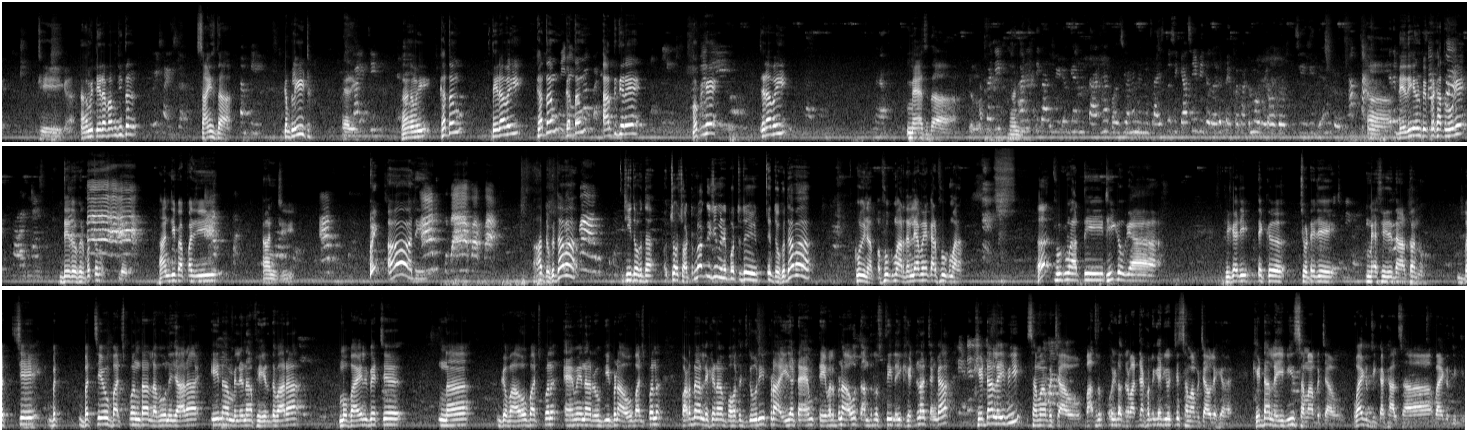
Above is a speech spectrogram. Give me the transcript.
ਠੀਕ ਆ। ਹਾਂ ਵੀ ਤੇਰਾ ਬੰਮਜੀਤ ਸਾਇੰਸ ਦਾ? ਕੰਪਲੀਟ ਵੈਰੀ ਹਾਂ ਬਈ। ਖਤਮ? ਤੇਰਾ ਬਈ? ਖਤਮ ਖਤਮ। ਆਰਤੀ ਤੇਰੇ ਮੁੱਕ ਗਏ। ਤੇਰਾ ਬਈ ਮੈਥ ਦਾ। ਚਲੋ। ਜੀ ਹਾਂਜੀ। ਗੱਲ ਵੀਡੀਓ ਗੇਮ ਤਾਰਨਾ ਕੋਲ ਸੀ ਉਹਨੇ ਮੈਨੂੰ ਪ੍ਰਾਈਜ਼ ਤੁਸੀਂ ਕਿਹਾ ਸੀ ਵੀ ਜਦੋਂ ਇਹਦੇ ਪੇਪਰ ਖਤਮ ਹੋ ਗਏ ਉਦੋਂ ਤੁਸੀਂ ਵੀ ਦੇਣ। ਦੇ ਹਾਂ ਦੇ ਦਈਏ ਹੁਣ ਪੇਪਰ ਖਤਮ ਹੋ ਗਏ? ਦੇ ਦਿਓ ਫਿਰ ਪੁੱਤ ਨੂੰ ਦੇ ਦਿਓ ਹਾਂਜੀ ਪਾਪਾ ਜੀ। ਹਾਂਜੀ। ਓਏ ਆ ਦੀ ਆ ਦੁਖਦਾ ਵਾ? ਕੀ ਦੁਖਦਾ? ਅੱਛਾ ਸੱਟ ਲੱਗ ਗਈ ਸੀ ਮੇਰੇ ਪੁੱਤ ਦੇ। ਇਹ ਦੁਖਦਾ ਵਾ? ਕੋਈ ਨਾ ਫੂਕ ਮਾਰ ਦੇਣ ਲਿਆ ਮੈਂ ਕਰ ਫੂਕ ਮਾਰਾਂ। ਹਾਂ? ਫੂਕ ਮਾਰਤੀ, ਠੀਕ ਹੋ ਗਿਆ। ਠੀਕ ਹੈ ਜੀ, ਇੱਕ ਛੋਟੇ ਜਿਹੇ ਮੈਸੇਜ ਦੇ ਨਾਲ ਤੁਹਾਨੂੰ। ਬੱਚੇ, ਬ- ਬੱਚਿਓ, ਬਚਪਨ ਦਾ ਲਵੋ ਨਜ਼ਾਰਾ, ਇਹ ਨਾ ਮਿਲਣਾ ਫੇਰ ਦੁਬਾਰਾ। ਮੋਬਾਈਲ ਵਿੱਚ ਨਾ ਗਵਾਓ ਬਚਪਨ, ਐਵੇਂ ਨਾ ਰੋਗੀ ਬਣਾਓ ਬਚਪਨ। ਪੜ੍ਹਨਾ ਲਿਖਣਾ ਬਹੁਤ ਜ਼ਰੂਰੀ, ਪੜ੍ਹਾਈ ਦਾ ਟਾਈਮ ਟੇਬਲ ਬਣਾਓ, ਤੰਦਰੁਸਤੀ ਲਈ ਖੇਡਣਾ ਚੰਗਾ, ਖੇਡਾਂ ਲਈ ਵੀ ਸਮਾਂ ਬਚਾਓ। ਬਾਥਰੂਮ, ਉਹ ਜਿਹੜਾ ਦਰਵਾਜ਼ਾ ਖੁੱਲ ਗਿਆ ਜੀ, ਉਹ 'ਚ ਸਮਾਂ ਬਚਾਓ ਲਿਖਿਆ ਹੋਇਆ। ਖੇਡਾਂ ਲਈ ਵੀ ਸਮਾਂ ਬਚਾਓ। ਵਾਹਿਗੁਰੂ ਜੀ ਕਾ ਖਾਲਸਾ, ਵਾਹਿਗੁਰੂ ਜੀ ਕੀ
